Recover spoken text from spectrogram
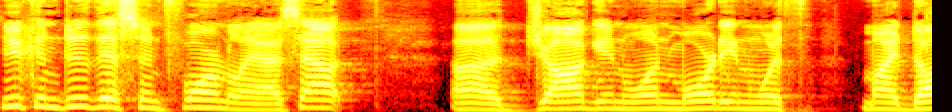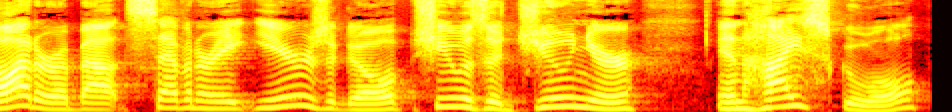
you can do this informally. I was out uh, jogging one morning with my daughter about seven or eight years ago. She was a junior in high school,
